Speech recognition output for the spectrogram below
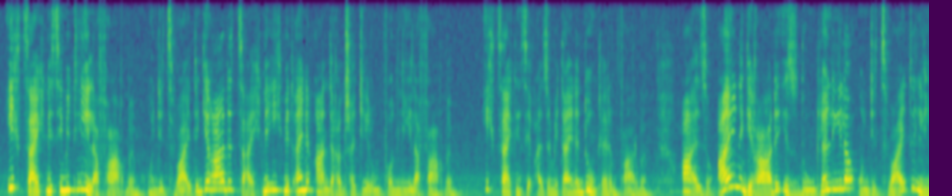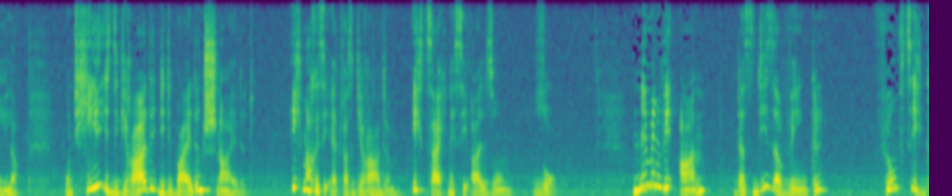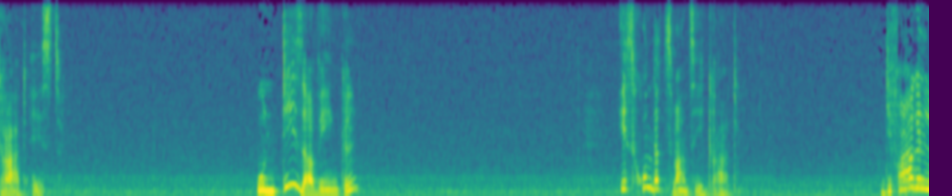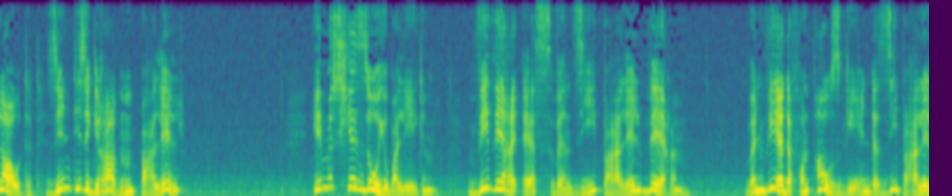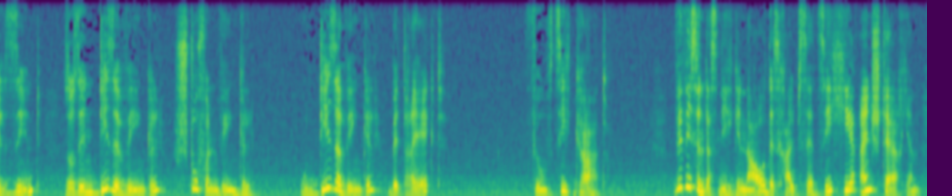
Ich zeichne sie mit lila Farbe und die zweite Gerade zeichne ich mit einer anderen Schattierung von lila Farbe. Ich zeichne sie also mit einer dunkleren Farbe. Also eine Gerade ist dunkler lila und die zweite lila. Und hier ist die Gerade, die die beiden schneidet. Ich mache sie etwas gerade. Ich zeichne sie also so. Nehmen wir an, dass dieser Winkel 50 Grad ist. Und dieser Winkel ist 120 Grad. Die Frage lautet, sind diese Geraden parallel? Ihr müsst hier so überlegen, wie wäre es, wenn sie parallel wären? Wenn wir davon ausgehen, dass sie parallel sind, so sind diese Winkel Stufenwinkel und dieser Winkel beträgt 50 Grad. Wir wissen das nicht genau, deshalb setze ich hier ein Sternchen.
